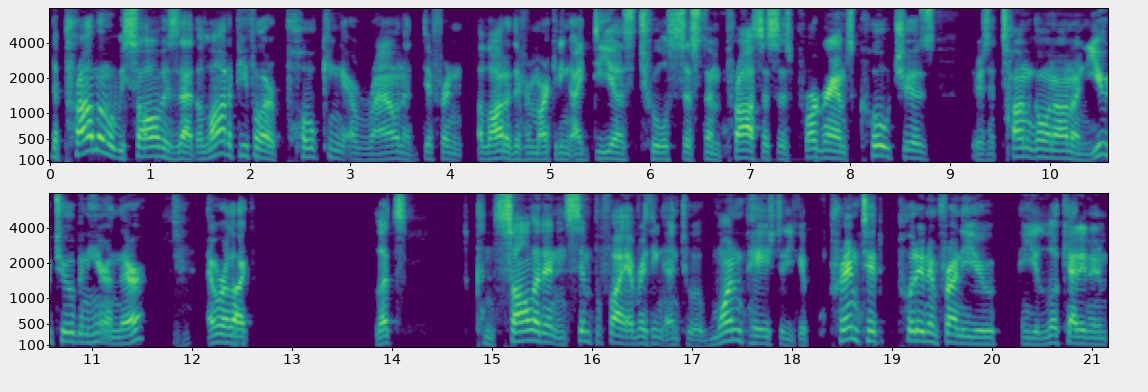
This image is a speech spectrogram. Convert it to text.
the problem we solve is that a lot of people are poking around a different, a lot of different marketing ideas, tool system, processes, programs, coaches. There's a ton going on on YouTube and here and there, mm-hmm. and we're like, let's consolidate and simplify everything into a one page that you can print it, put it in front of you, and you look at it and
